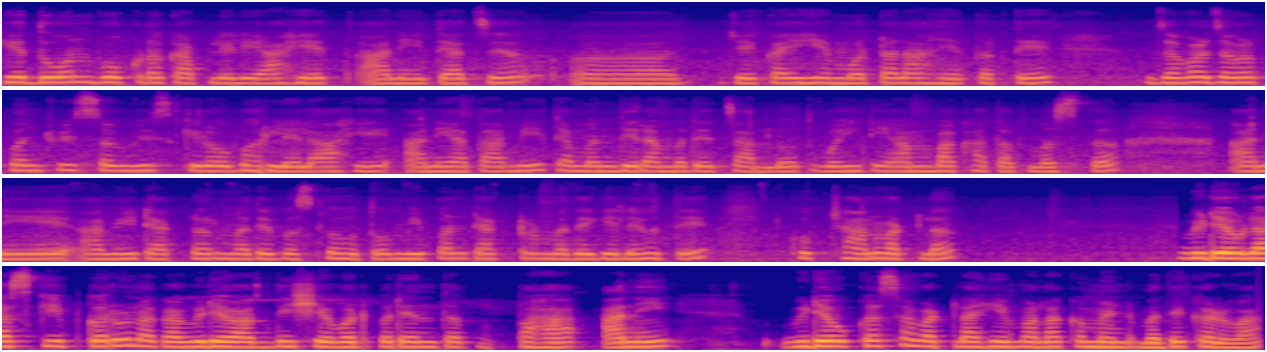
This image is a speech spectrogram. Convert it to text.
हे दोन बोकडं कापलेली आहेत आणि त्याचं जे काही हे मटण आहे तर ते जवळजवळ पंचवीस सव्वीस किलो भरलेलं आहे आणि आता आम्ही त्या मंदिरामध्ये चाललोत वहिनी आंबा खातात मस्त आणि आम्ही ट्रॅक्टरमध्ये बसलो होतो. मी पण ट्रॅक्टरमध्ये गेले होते. खूप छान वाटलं. व्हिडिओला स्किप करू नका. व्हिडिओ अगदी शेवटपर्यंत पहा आणि व्हिडिओ कसा वाटला हे मला कमेंटमध्ये कळवा.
